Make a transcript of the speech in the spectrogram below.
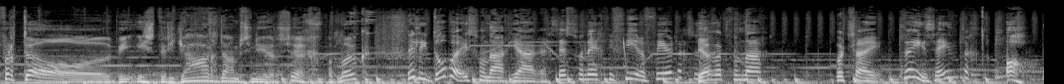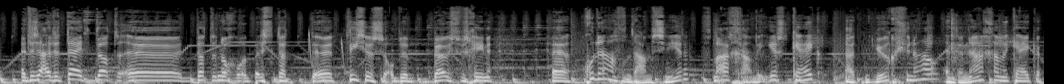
Vertel, wie is de jarig, dames en heren? Zeg, wat leuk. Willy Dobbe is vandaag jarig. Zij is van 1944, dus Ja. ze wordt vandaag wordt zij 72. Oh, het is uit de tijd dat, eh, dat er nog presentatrices op de buis verschenen. Eh, goedenavond, dames en heren. Vandaag gaan we eerst kijken naar het jeugdjournaal. En daarna gaan we kijken.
